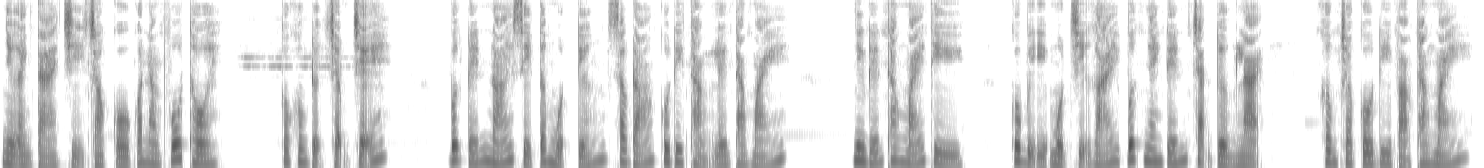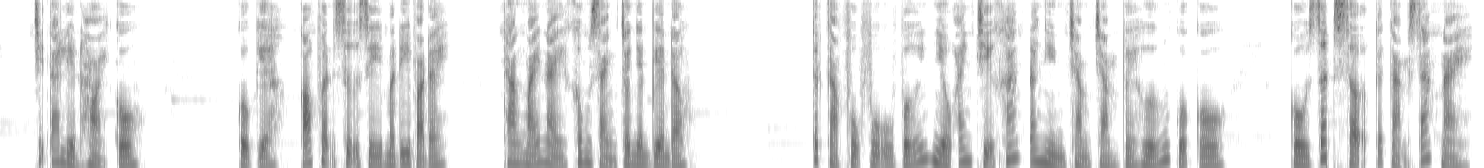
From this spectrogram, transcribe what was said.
Nhưng anh ta chỉ cho cô có 5 phút thôi. Cô không được chậm trễ. Bước đến nói dì tâm một tiếng sau đó cô đi thẳng lên thang máy. Nhưng đến thang máy thì cô bị một chị gái bước nhanh đến chặn đường lại. Không cho cô đi vào thang máy. Chị ta liền hỏi cô. Cô kìa, có phận sự gì mà đi vào đây? Thang máy này không dành cho nhân viên đâu. Tất cả phục vụ với nhiều anh chị khác đang nhìn chằm chằm về hướng của cô. Cô rất sợ cái cảm giác này.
